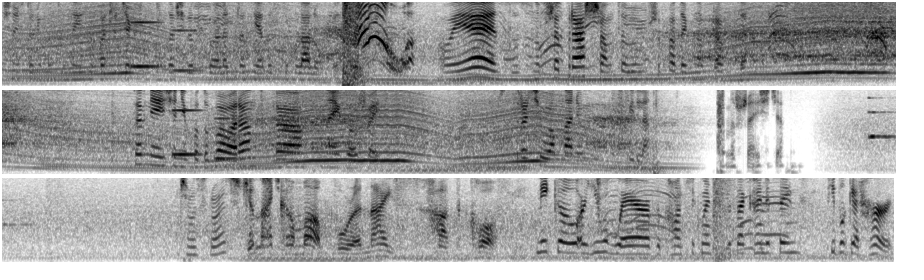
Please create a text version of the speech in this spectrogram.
wsiąść do limuzyny i zobaczyć, jak to wygląda w środku, ale teraz jadę z tą lalą. O Jezus, no przepraszam, to był przypadek, naprawdę. Pewnie jej się nie podobała randka, najgorzej. Straciłam na nią chwilę. Na szczęście. Trzeba spróbować? Can I come up for a nice hot coffee? Miko, are you aware of the consequences of that kind of thing? People get hurt,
